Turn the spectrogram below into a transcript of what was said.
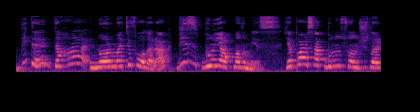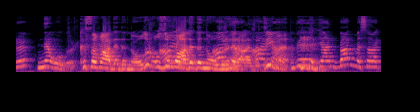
Bir de daha normatif olarak biz bunu yapmalı mıyız? Yaparsak bunun sonuçları ne olur? Kısa vadede ne olur, uzun Aynen, vadede ne olur aynen, herhalde değil mi? aynen. Ve yani ben mesela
